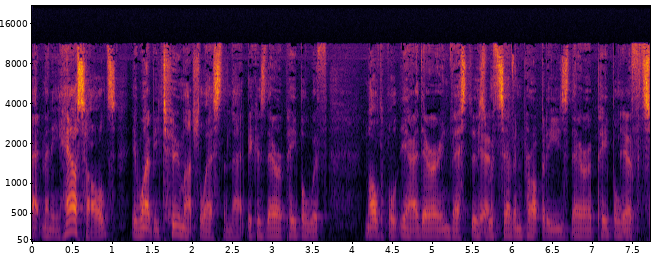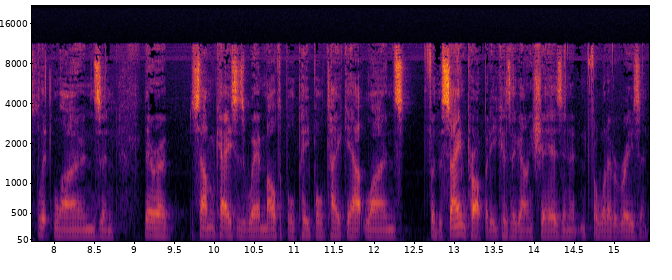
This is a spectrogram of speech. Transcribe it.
that many households. It won't be too much less than that because there are people with multiple, you know, there are investors Yeah. with seven properties, there are people Yeah. with split loans, and there are some cases where multiple people take out loans for the same property because they're going shares in it and for whatever reason,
